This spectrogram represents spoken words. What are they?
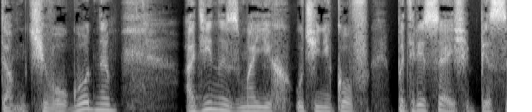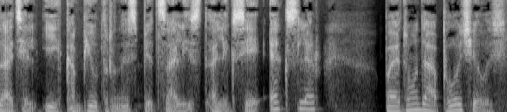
там чего угодно. Один из моих учеников, потрясающий писатель и компьютерный специалист Алексей Экслер. Поэтому, да, получилось.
